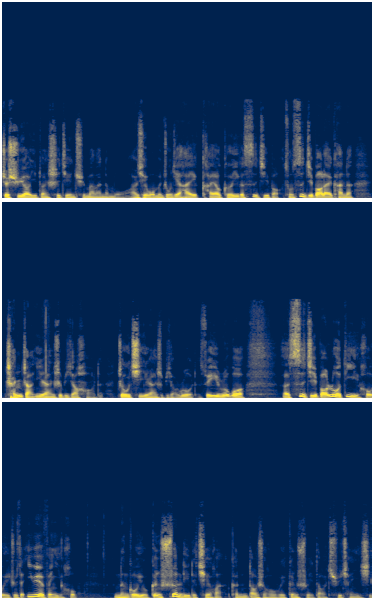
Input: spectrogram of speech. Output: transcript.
这需要一段时间去慢慢的磨，而且我们中间还还要隔一个四季报。从四季报来看呢，成长依然是比较好的，周期依然是比较弱的。所以如果，呃，四季报落地以后，也就在一月份以后，能够有更顺利的切换，可能到时候会更水到渠成一些，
